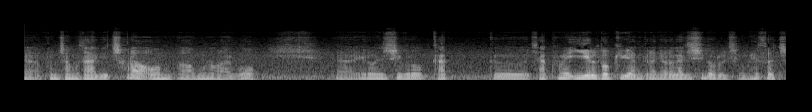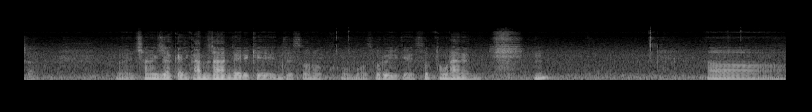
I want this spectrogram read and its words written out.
어, 분청사하기 철화 엄- 어문하고 어, 이런 식으로 각 그 작품의 이해를 돕기 위한 그런 여러 가지 시도를 지금 했었죠. 어, 천영지 작가님 감사합니다 이렇게 이제 써놓고 뭐 서로 이렇게 소통을 하는. 음? 어,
